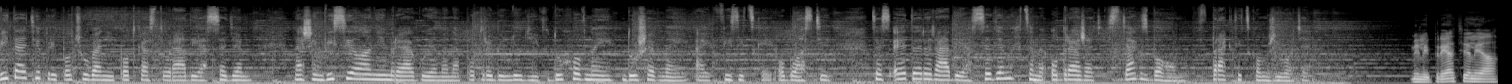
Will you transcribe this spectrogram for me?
Vítajte pri počúvaní podcastu Rádia 7. Naším vysielaním reagujeme na potreby ľudí v duchovnej, duševnej aj fyzickej oblasti. Cez ETR Rádia 7 chceme odrážať vzťah s Bohom v praktickom živote. Milí priatelia,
